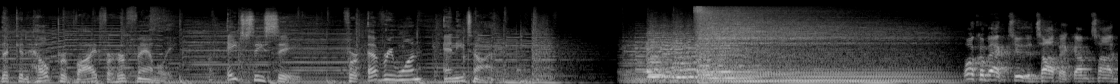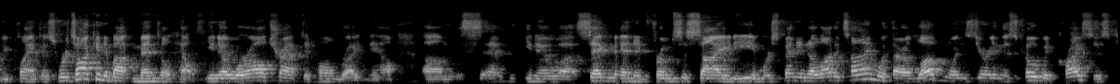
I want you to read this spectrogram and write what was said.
that could help provide for her family. HCC, for everyone, anytime. Welcome back to the topic. I'm Todd Duplantis. We're talking about mental health. You know, we're all trapped at home right now, um, uh, you know, uh, segmented from society, and we're spending a lot of time with our loved ones during this COVID crisis,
